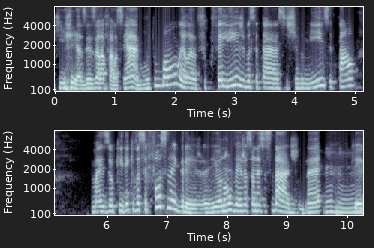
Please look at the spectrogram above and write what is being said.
que às vezes ela fala assim, ah, muito bom, ela fico feliz de você estar tá assistindo missa e tal mas eu queria que você fosse na igreja, e eu não vejo essa necessidade, né? Uhum. Porque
